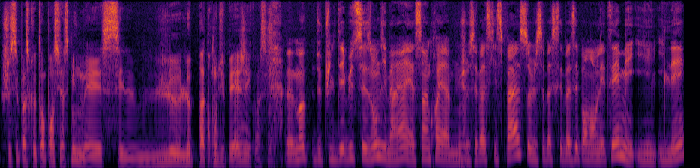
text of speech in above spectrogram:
je sais pas ce que t'en penses, Yasmine, mais c'est le, le patron du PSG. Quoi. C'est- Euh, moi, depuis le début de saison, Di Maria est assez incroyable. Mm. Je sais pas ce qui se passe, je sais pas ce qui s'est passé pendant l'été, mais il, il est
